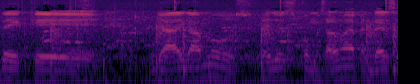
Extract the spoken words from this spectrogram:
de que ya digamos, ellos comenzaron a defenderse.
